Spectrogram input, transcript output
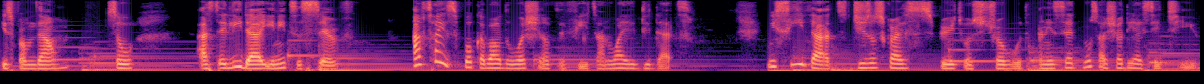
is from down. So, as a leader, you need to serve. After he spoke about the washing of the feet and why he did that, we see that Jesus Christ's spirit was troubled and he said, Most assuredly, I say to you,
